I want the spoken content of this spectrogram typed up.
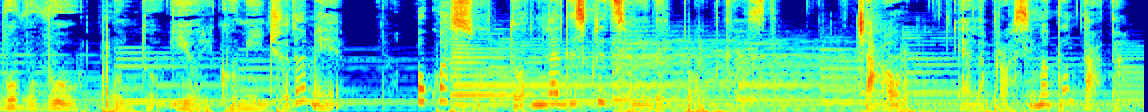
www.ioricomincio da me o qua sotto nella descrizione del podcast. Ciao e alla prossima puntata!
